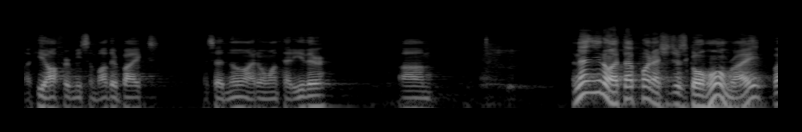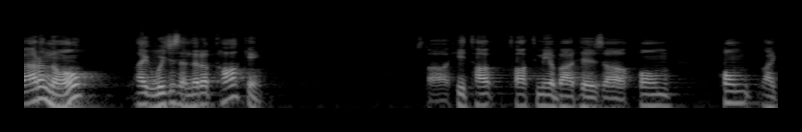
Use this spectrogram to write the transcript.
Uh, he offered me some other bikes. I said, no, I don't want that either. Um, and then, you know, at that point, I should just go home, right? But I don't know. Like, we just ended up talking. Uh, he talked talked to me about his uh, home, home like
